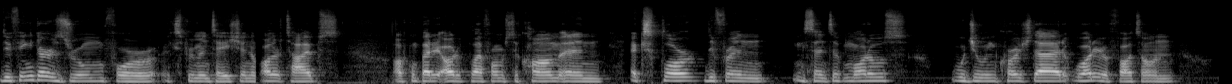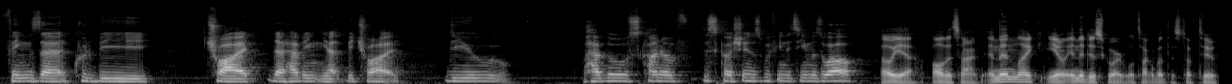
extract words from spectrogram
do you think there's room for experimentation, of other types of competitive audit platforms to come and explore different incentive models? Would you encourage that? What are your thoughts on things that could be tried that haven't yet been tried? Do you have those kind of discussions within the team as well? Oh yeah, all the time. And then like you know in the Discord, we'll talk about this stuff too.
